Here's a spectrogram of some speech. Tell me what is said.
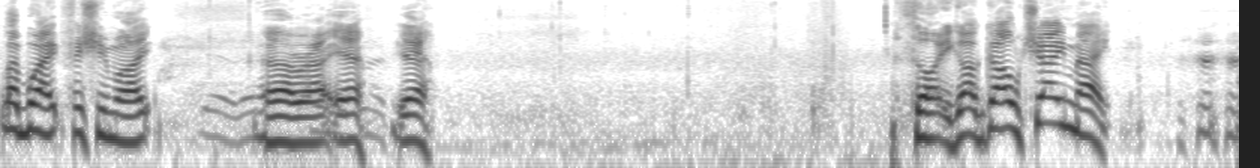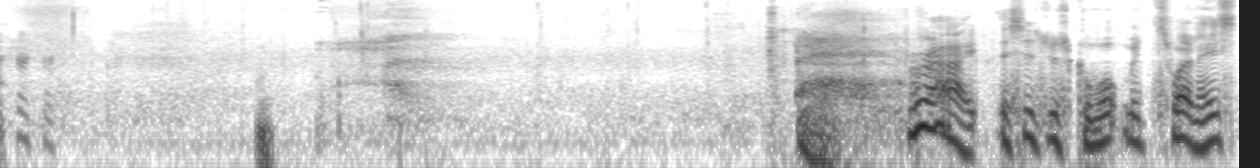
Lead weight, fishing weight. All right, yeah, yeah. Thought you got a gold chain, mate. right, this has just come up mid twenties.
